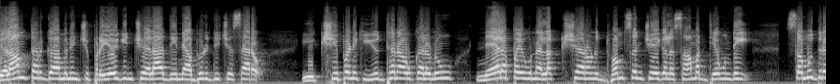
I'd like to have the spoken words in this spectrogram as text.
జలాంతర్గామి నుంచి ప్రయోగించేలా దీన్ని అభివృద్ధి చేశారు. ఈ క్షిపణికి యుద్ధ నౌకలను నేలపై ఉన్న లక్ష్యాలను ధ్వంసం చేయగల సామర్థ్యం ఉంది. సముద్ర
